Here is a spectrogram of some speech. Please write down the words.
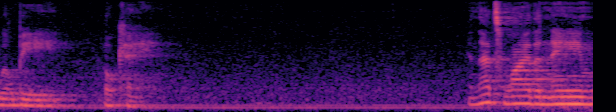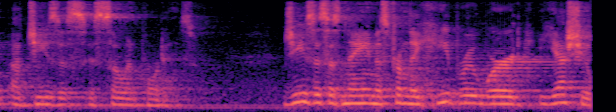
will be okay. And that's why the name of Jesus is so important. Jesus' name is from the Hebrew word Yeshua,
